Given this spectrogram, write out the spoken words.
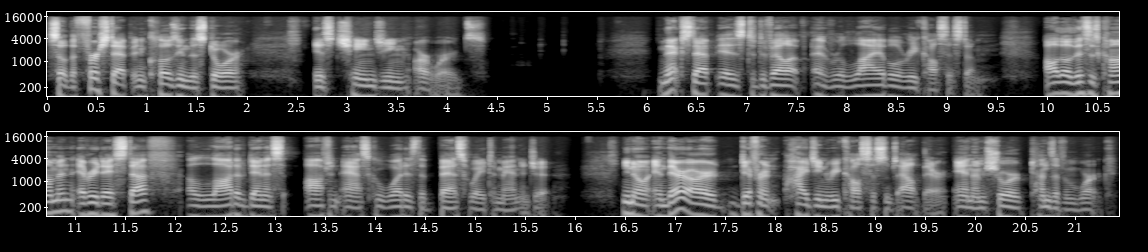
So the first step in closing this door is changing our words. Next step is to develop a reliable recall system. Although this is common, everyday stuff, a lot of dentists often ask what is the best way to manage it. You know, and there are different hygiene recall systems out there, and I'm sure tons of them work.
